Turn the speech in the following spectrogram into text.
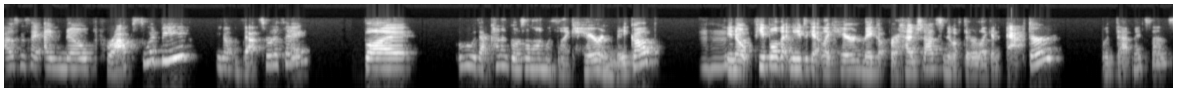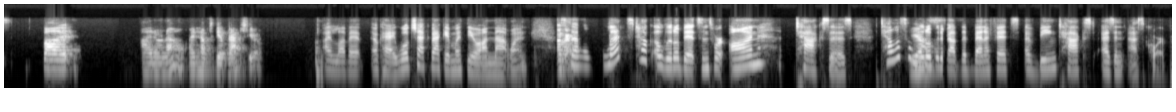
I was gonna say I know props would be, you know, that sort of thing. But ooh, that kind of goes along with like hair and makeup. Mm-hmm. You know, people that need to get like hair and makeup for headshots, you know, if they're like an actor, would that make sense? But I don't know. I'd have to get back to you. I love it. Okay, we'll check back in with you on that one. Okay. So let's talk a little bit since we're on taxes. Tell us a yes. little bit about the benefits of being taxed as an S corp.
